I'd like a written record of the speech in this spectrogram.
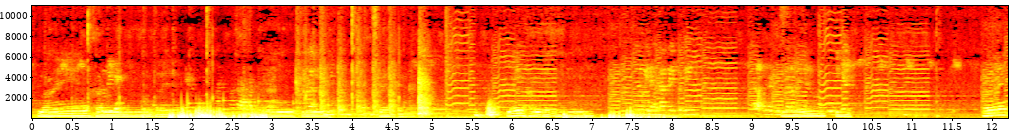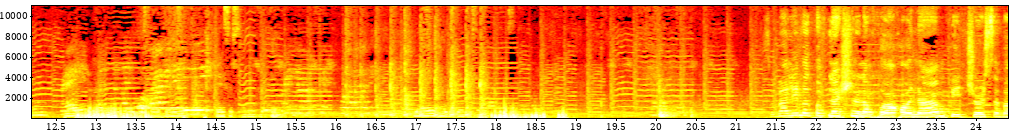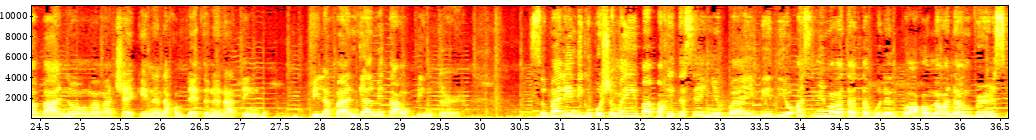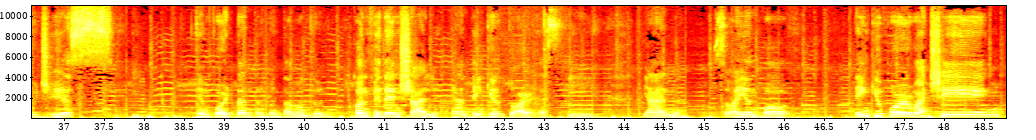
Well, holiday. Nine hundred ninety-seven pesos pa rin. Nine hundred ninety-seven. So, bali magpa-flash na lang po ako ng picture sa baba ng mga check-in na nakompleto na nating filapan gamit ang printer. So, bali hindi ko po siya maipapakita sa inyo by video kasi may mga tatabunan po ako mga numbers which is important. Ano bang tawag doon? Confidential. Yan, thank you to RSK. Yan. So, ayun po. Thank you for watching.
